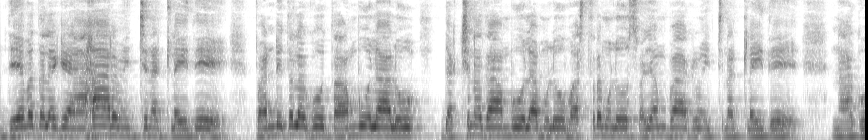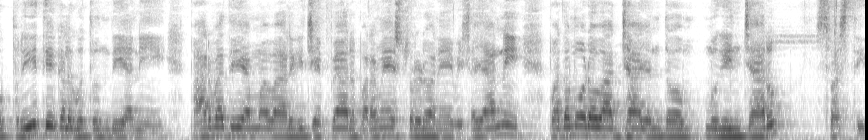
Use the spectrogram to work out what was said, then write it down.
దేవతలకి ఆహారం ఇచ్చినట్లయితే పండితులకు తాంబూలాలు దక్షిణ తాంబూలములు వస్త్రములు స్వయంపాకం ఇచ్చినట్లయితే నాకు ప్రీతి కలుగుతుంది అని పార్వతీ అమ్మవారికి చెప్పారు పరమేశ్వరుడు అనే విషయాన్ని పదమూడవ అధ్యాయంతో ముగించారు స్వస్తి.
